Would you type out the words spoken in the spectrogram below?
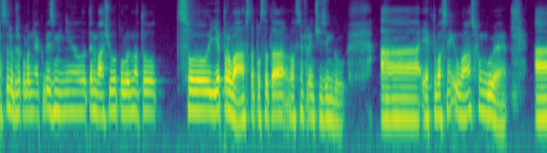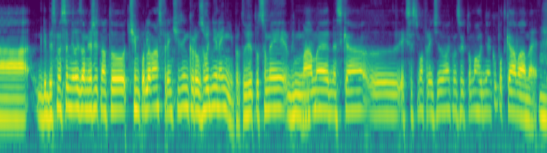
jste dobře podle mě jakoby zmínil ten váš úhel pohledu na to, co je pro vás ta podstata vlastně franchisingu a jak to vlastně i u vás funguje. A kdybychom se měli zaměřit na to, čím podle vás franchising rozhodně není, protože to, co my vnímáme hmm. dneska, eh, jak se s těma franchisingovými konceptama hodně jako potkáváme, hmm.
